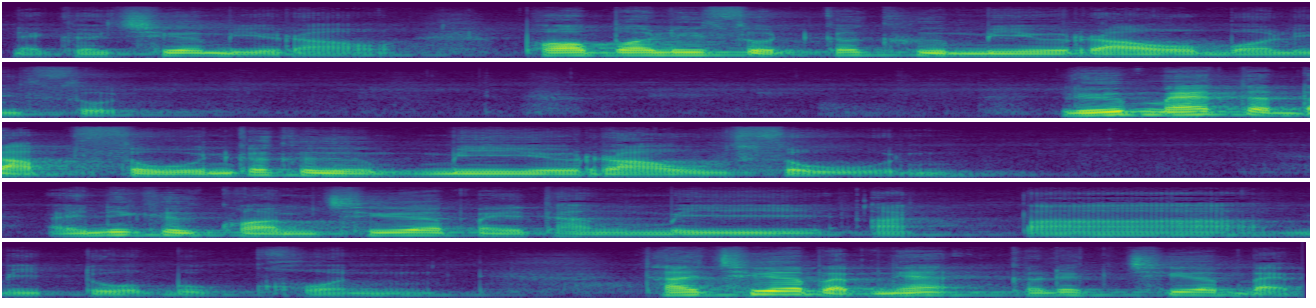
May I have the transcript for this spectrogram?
เนี่ยคือเชื่อมีเรา พอบริสุทธิ์ก็คือมีเราบริสุทธิ์ หรือแม้แต่ดับศูนย์ก็คือมีเราศูนย์ไอ้นี่คือความเชื่อไปทางมีอัตตา มีตัวบุคคล ถ้าเชื่อแบบเนี้เขาเรียกเชื่อแบบ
